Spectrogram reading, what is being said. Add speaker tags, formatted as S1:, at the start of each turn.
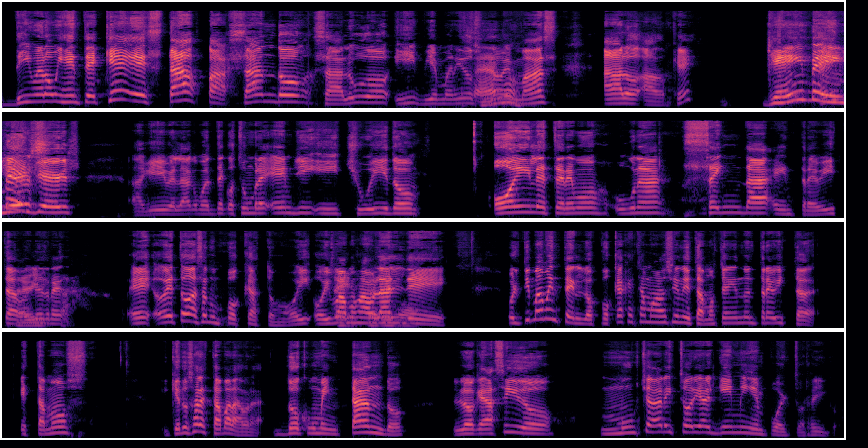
S1: Dímelo, mi gente, ¿qué está pasando? Saludos y bienvenidos una vez más a los a, ¿qué?
S2: Game Bangers.
S1: Aquí, ¿verdad? Como es de costumbre, MG y Chuito. Hoy les tenemos una senda entrevista. Hoy, eh, hoy, esto va a ser un podcast. Hoy, hoy vamos a hablar de. Últimamente, en los podcasts que estamos haciendo y estamos teniendo entrevistas, estamos, y quiero usar esta palabra, documentando lo que ha sido mucha de la historia del gaming en Puerto Rico.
